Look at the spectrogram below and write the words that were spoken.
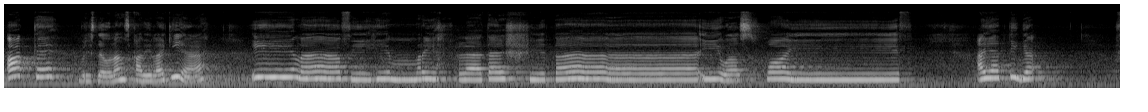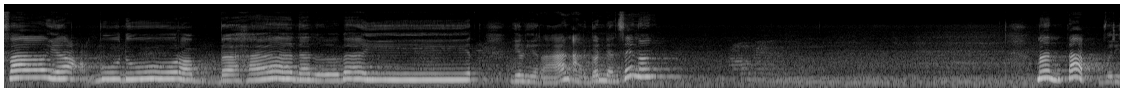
Oke, beri ulang sekali lagi ya. Fihim rihlatash syita'i waswaif. Ayat 3 Falyabudu rabba hadzal bait. Giliran Argon dan Senon. Mantap, beri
